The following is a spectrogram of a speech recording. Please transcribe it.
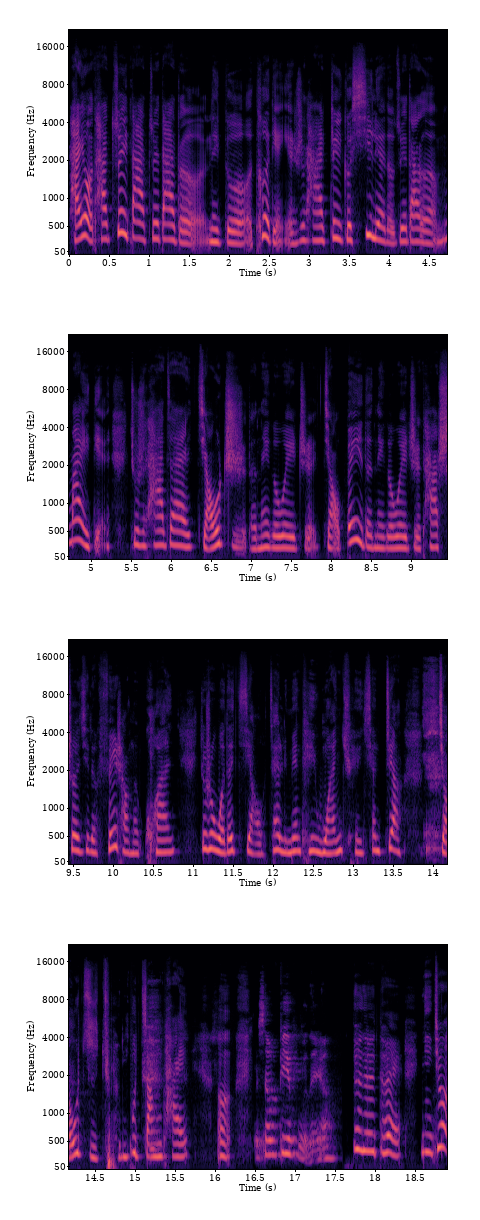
还有它最大最大的那个特点，也是它这个系列的最大的卖点，就是它在脚趾的那个位置、脚背的那个位置，它设计的非常的宽，就是我的脚在里面可以完全像这样，脚趾全部张开，嗯，像壁虎那样。对对对，你就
